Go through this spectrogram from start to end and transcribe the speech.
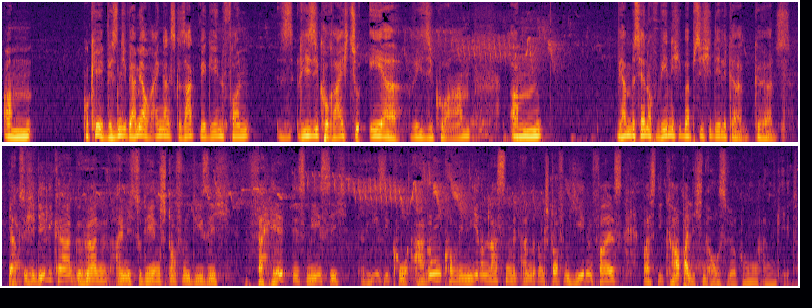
Um, ähm, okay, wir, sind, wir haben ja auch eingangs gesagt, wir gehen von risikoreich zu eher risikoarm. Mhm. Um, wir haben bisher noch wenig über Psychedelika gehört. Ja, Psychedelika gehören eigentlich zu den Stoffen, die sich verhältnismäßig risikoarm kombinieren lassen mit anderen Stoffen, jedenfalls was die körperlichen Auswirkungen angeht.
